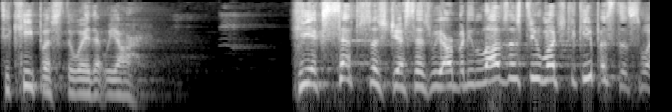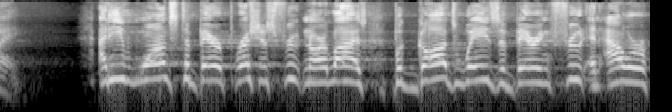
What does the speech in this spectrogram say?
to keep us the way that we are. He accepts us just as we are, but he loves us too much to keep us this way. And he wants to bear precious fruit in our lives, but God's ways of bearing fruit and our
